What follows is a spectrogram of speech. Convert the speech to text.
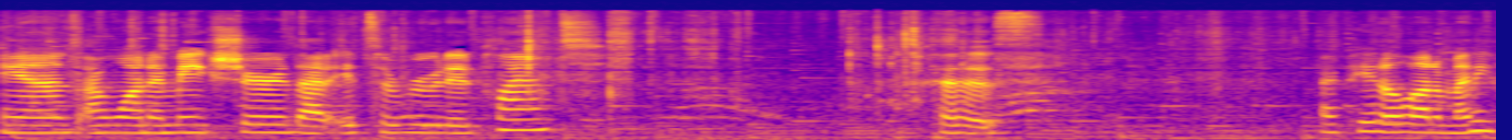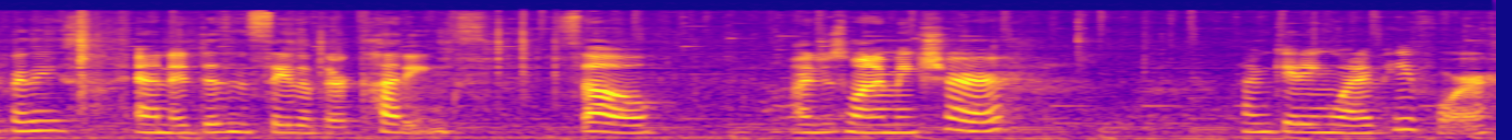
And I want to make sure that it's a rooted plant because I paid a lot of money for these and it doesn't say that they're cuttings. So I just want to make sure I'm getting what I pay for.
